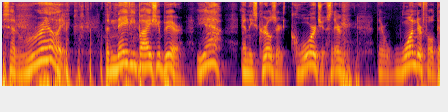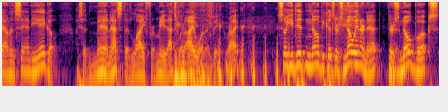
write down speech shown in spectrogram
He said, "Really? The Navy buys you beer? Yeah." And these girls are gorgeous. They're they're wonderful down in San Diego. I said, "Man, that's the life for me. That's what I want to be." Right? So you didn't know because there's no internet, there's no books.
